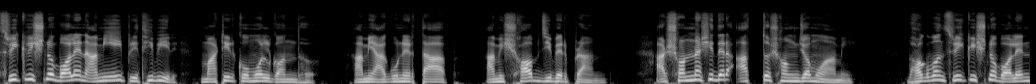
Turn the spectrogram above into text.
শ্রীকৃষ্ণ বলেন, আমি এই পৃথিবীর মাটির কোমল গন্ধ, আমি আগুনের তাপ, আমি সব জীবের প্রাণ, আর সন্ন্যাসীদের আত্মসংযমও আমি। ভগবান শ্রীকৃষ্ণ বলেন,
